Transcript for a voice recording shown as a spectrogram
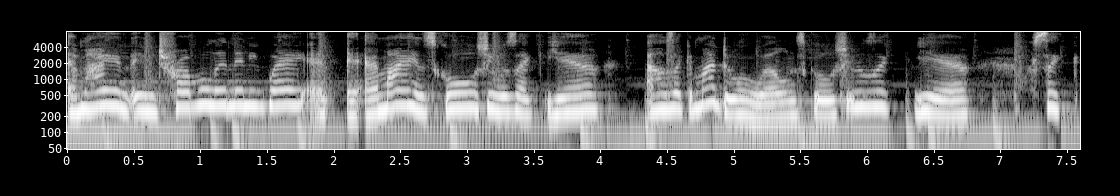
am I in, in trouble in any way? And, and am I in school? She was like, yeah. I was like, am I doing well in school? She was like, yeah. I was like,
